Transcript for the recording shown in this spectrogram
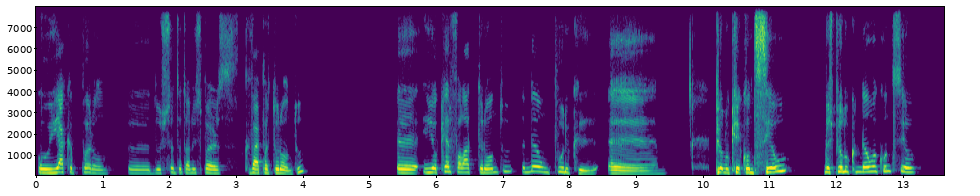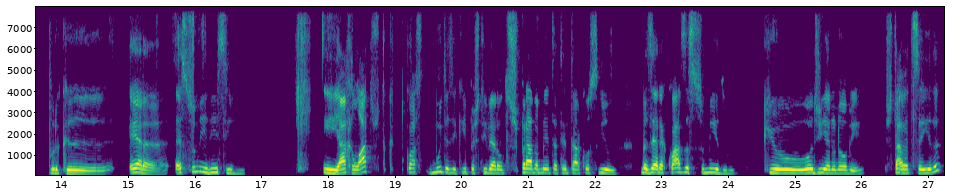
o Jakob Pearl uh, dos Santo Antonio Spurs que vai para Toronto. E eu quero falar de Toronto não porque pelo que aconteceu, mas pelo que não aconteceu. Porque era assumidíssimo e há relatos de que quase muitas equipas estiveram desesperadamente a tentar consegui-lo mas era quase assumido que o Oji Anunobi estava de saída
